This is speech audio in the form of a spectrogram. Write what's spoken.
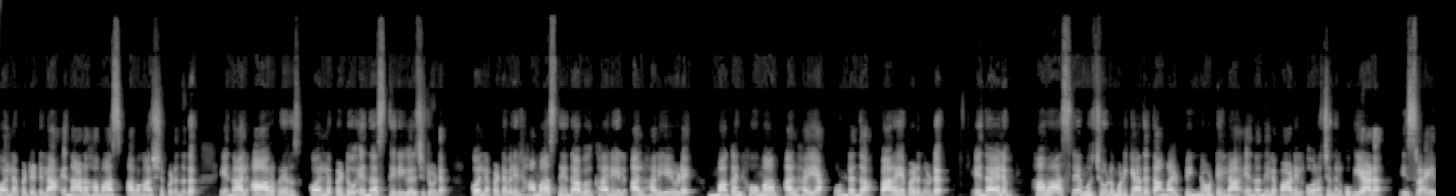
കൊല്ലപ്പെട്ടിട്ടില്ല എന്നാണ് ഹമാസ് അവകാശപ്പെടുന്നത്. എന്നാൽ ആറു പേർ കൊല്ലപ്പെട്ടു എന്ന് സ്ഥിരീകരിച്ചിട്ടുണ്ട്. കൊല്ലപ്പെട്ടവരിൽ ഹമാസ് നേതാവ് ഖലീൽ അൽഹലിയയുടെ മകൻ ഹുമാം അൽഹയ്യ ഉണ്ടെന്ന് പറയപ്പെടുന്നുണ്ട്. എന്തായാലും ഹമാസിനെ മുച്ചൂട് മുടിക്കാതെ തങ്ങൾ പിന്നോട്ടില്ല എന്ന നിലപാടിൽ ഉറച്ചു നിൽക്കുകയാണ് ഇസ്രായേൽ.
